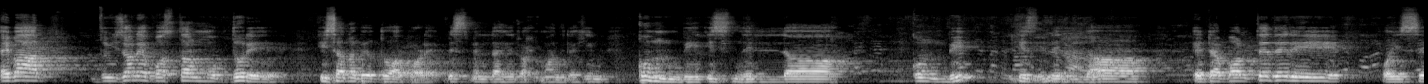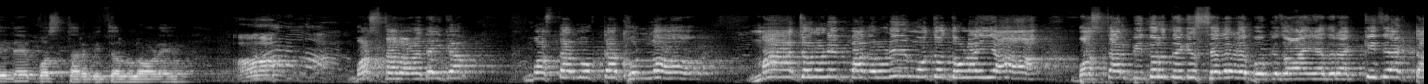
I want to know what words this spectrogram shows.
এবার দুইজনে বস্তার মুখ ধরে ঈসা নবীর দোয়া পড়ে। বিসমিল্লাহির রহমান রহিম। কুম্বি ইসনিল্লাহ। কুম্বি ইসনিল্লাহ। এটা বলতে দেরি। ওই ছেলে বস্তার ভিতর লড়ে। বস্তা লড়ে দেখা বস্তার মুখটা খুললো। মা জননী পাগলনির মতো দৌড়াইয়া বস্তার ভিতর থেকে ছেলেরে বুকে জড়াইয়া ধরে কি যে একটা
